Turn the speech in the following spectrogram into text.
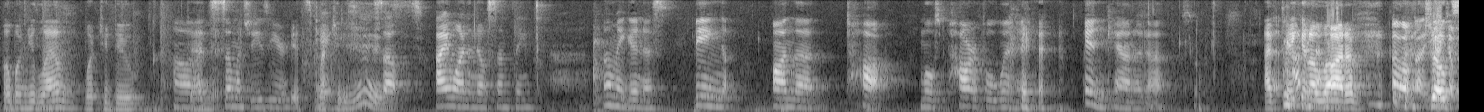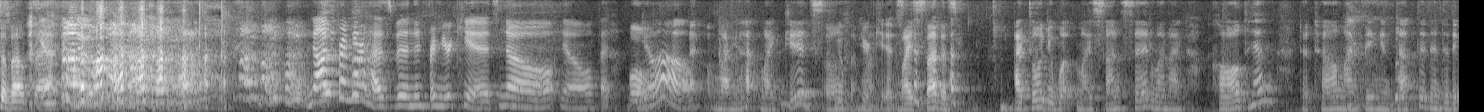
But when you love what you do, Oh, it's so much easier. it's much easier. So I want to know something. Oh my goodness, being on the top most powerful women in Canada. I've taken a lot of Oh, uh, jokes about that. Not from your husband and from your kids. No, no, but Well, yeah. my my kids. Oh, Your- your my, kids. My son is. I told you what my son said when I called him to tell him I'm being inducted into the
